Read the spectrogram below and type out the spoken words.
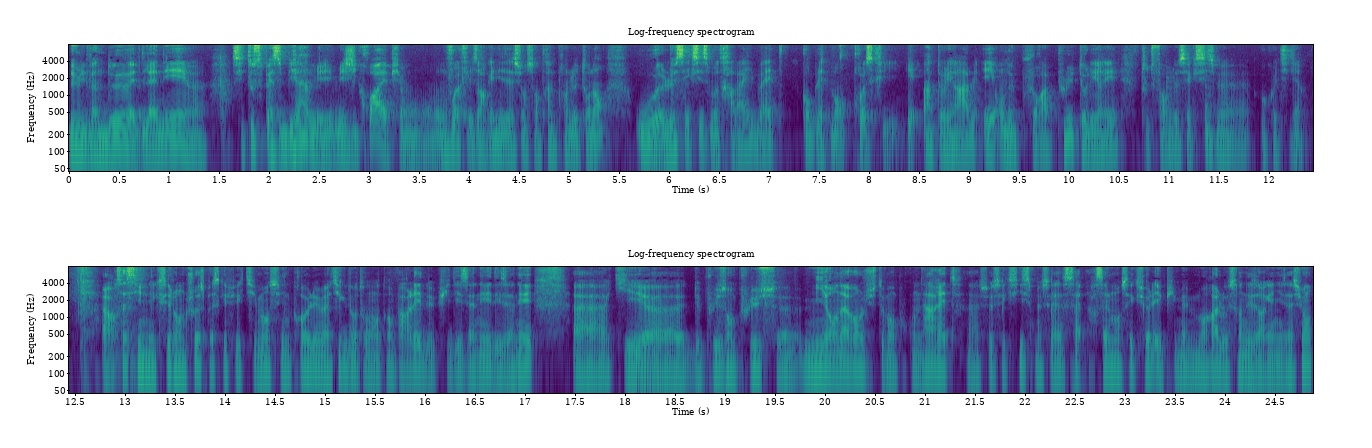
2022 euh, va être l'année, euh, si tout se passe bien, mais, j'y crois, et puis on, voit que les organisations sont en train de prendre le tournant, où euh, le sexisme au travail va être complètement proscrit et intolérable, et on ne pourra plus tolérer toute forme de sexisme au quotidien. Alors ça, c'est une excellente chose, parce qu'effectivement, c'est une problématique dont on entend parler depuis des années et des années, qui est de plus en plus mis en avant justement pour qu'on arrête ce sexisme, ce harcèlement sexuel, et puis même moral au sein des organisations.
